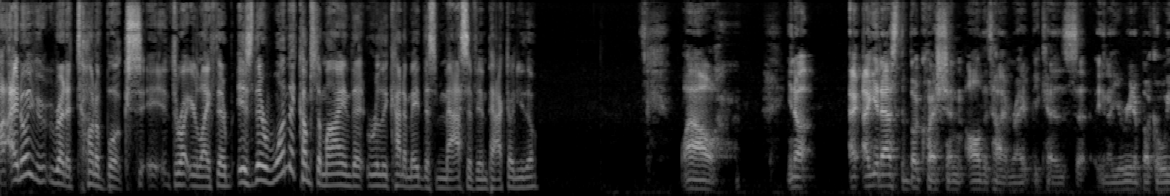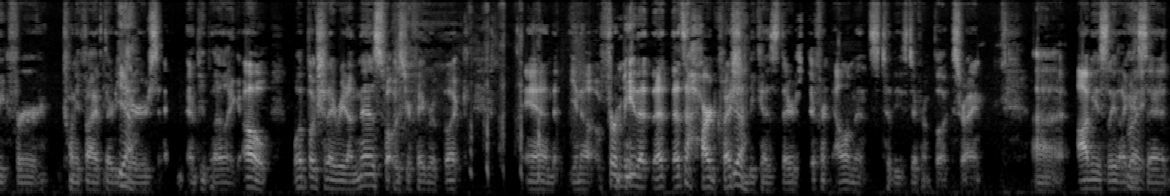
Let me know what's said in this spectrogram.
I know you've read a ton of books eh, throughout your life. There is there one that comes to mind that really kind of made this massive impact on you though? Wow. You know, I, I, get asked the book question all the time, right? Because, uh, you know, you read a book a week for 25, 30 yeah. years, and, and, people are like, oh, what book should I read on this? What was your favorite book? and, you know, for me, that, that that's a hard question yeah. because there's different elements to these different books, right? Uh, obviously, like right. I said,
